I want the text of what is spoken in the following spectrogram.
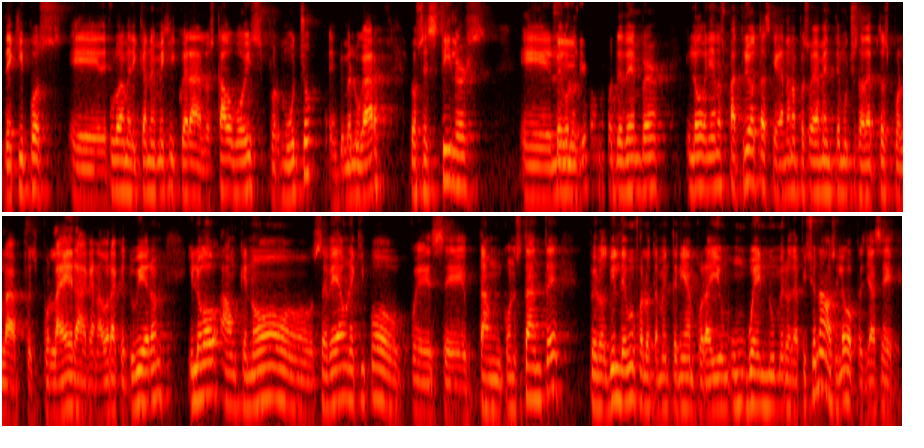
de equipos eh, de fútbol americano en México eran los Cowboys por mucho, en primer lugar, los Steelers, eh, luego los Broncos de Denver, y luego venían los Patriotas que ganaron pues obviamente muchos adeptos por la, pues, por la era ganadora que tuvieron, y luego aunque no se vea un equipo pues eh, tan constante, pero los Bill de Buffalo también tenían por ahí un, buen número de aficionados y luego pues ya se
